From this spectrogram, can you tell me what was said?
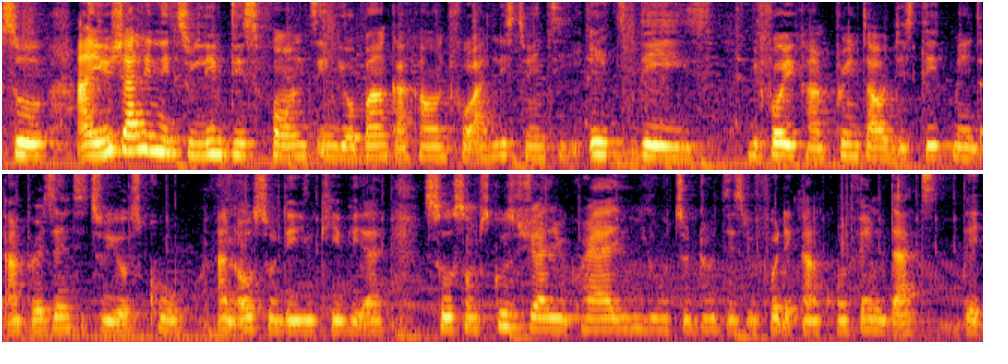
So I usually need to leave these funds in your bank account for at least 28 days before you can print out the statement and present it to your school and also the UKVI. So some schools usually require you to do this before they can confirm that they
